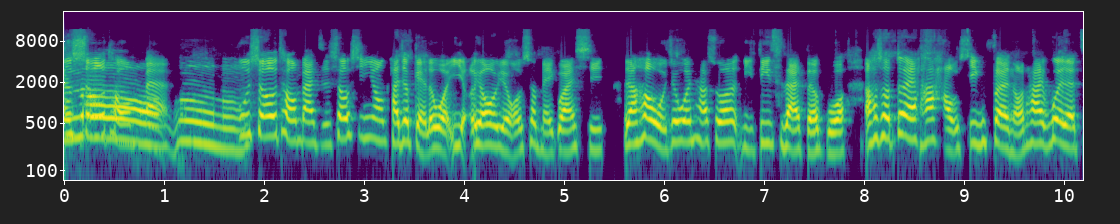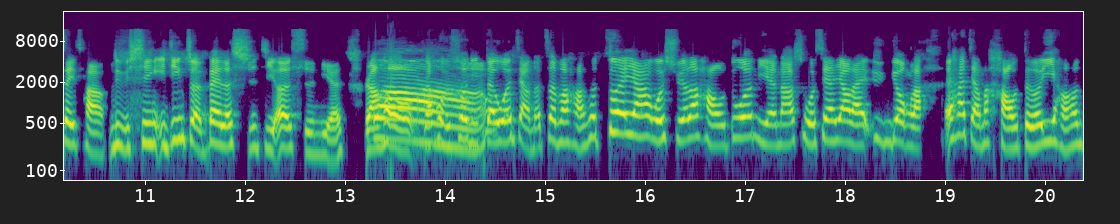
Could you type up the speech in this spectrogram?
不不收铜板，嗯，不收铜板，只收信用，他就给了我一一欧元，我说没关系，然后我就问他说，你第一次来德国，然后他说对他好兴奋哦，他为了这场旅行已经准备了十几二十年，然后然后我说你德文讲的这么好，说对呀，我学了好多年啊，说我现在要来运用了，哎，他讲的好得意，好像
